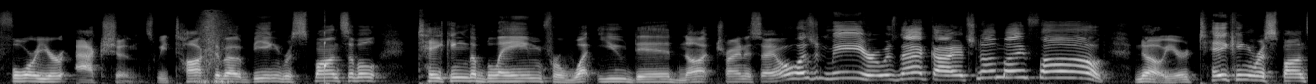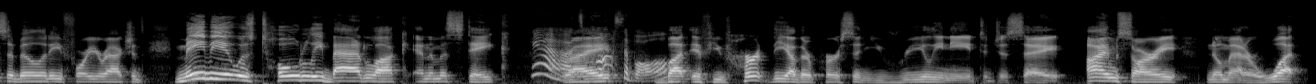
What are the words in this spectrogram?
for your actions. We talked about being responsible, taking the blame for what you did, not trying to say, oh, it wasn't me or it was that guy. It's not my fault. No, you're taking responsibility for your actions. Maybe it was totally bad luck and a mistake. yeah, right? it's possible. But if you've hurt the other person, you really need to just say, I'm sorry, no matter what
